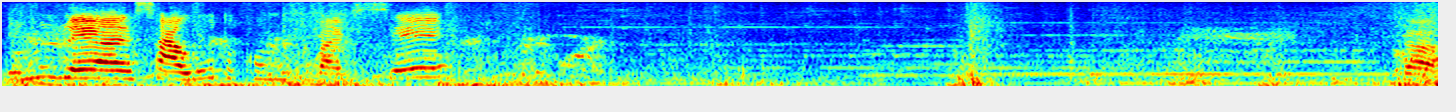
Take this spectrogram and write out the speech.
Vamos ver essa luta como que vai ser. Tá.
